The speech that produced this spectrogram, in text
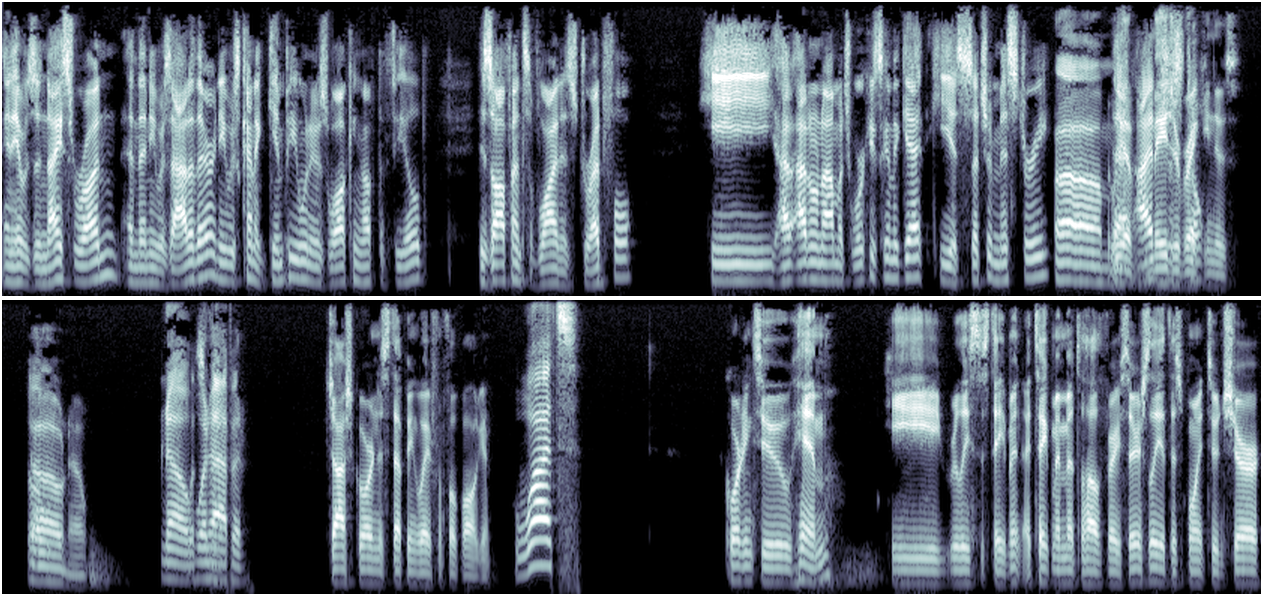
and it was a nice run and then he was out of there and he was kind of gimpy when he was walking off the field. His offensive line is dreadful. He I, I don't know how much work he's going to get. He is such a mystery. Um. We have I major breaking news. Oh no. No. What's what that? happened? Josh Gordon is stepping away from football again. What? According to him, he released a statement. I take my mental health very seriously at this point to ensure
